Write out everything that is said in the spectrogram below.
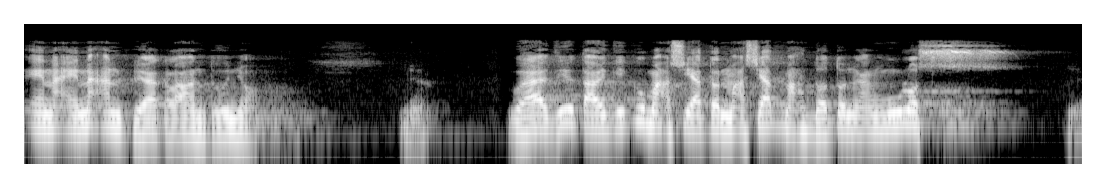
enak-enakan biya kelawan donya. Ya. Wa hadhi iku maksiatun maksiat mahdotun kang mulus. Ya.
